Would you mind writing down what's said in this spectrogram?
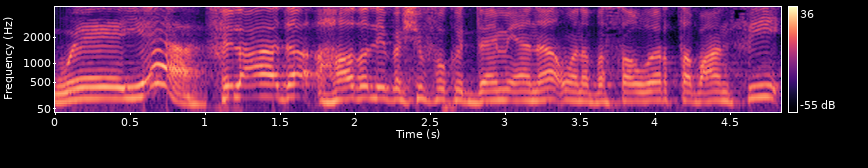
ويا في العادة هذا اللي بشوفه قدامي أنا وأنا بصور طبعا في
